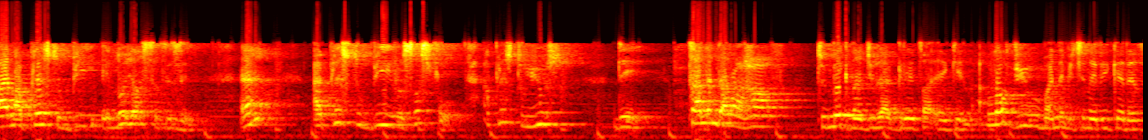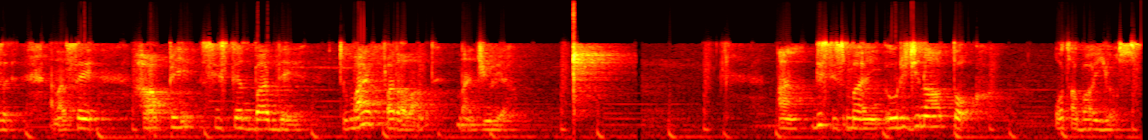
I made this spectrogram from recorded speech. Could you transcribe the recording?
I'm a place to be a loyal citizen. Eh? A place to be resourceful. A place to use the talent that I have to make Nigeria greater again. I love you. My name is Chinedu Ikedieze. And I say happy 60th birthday to my fatherland, Nigeria. And this is my original talk. What about yours?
